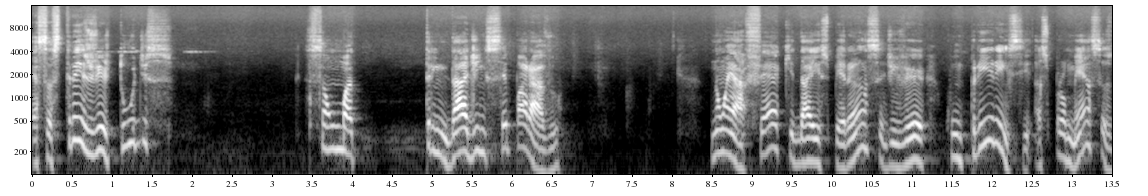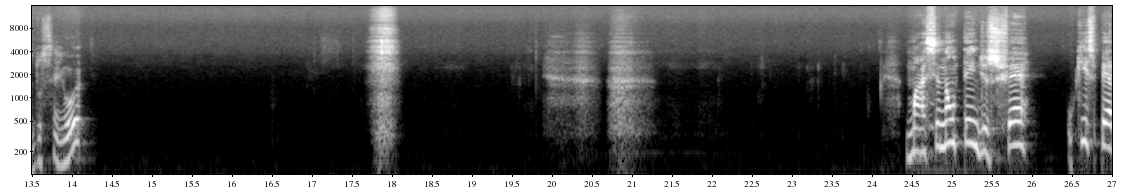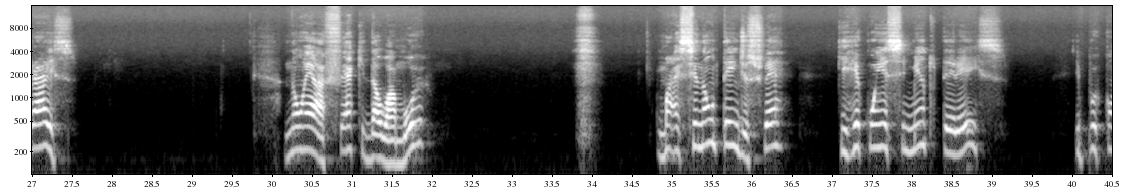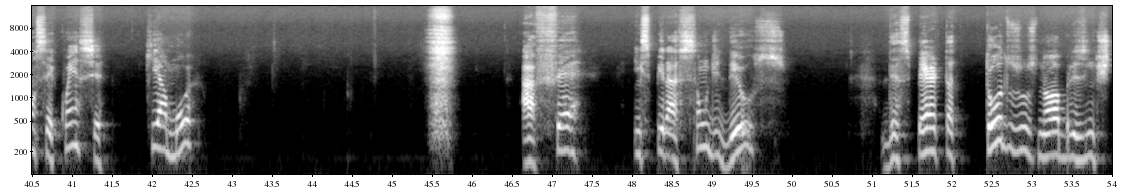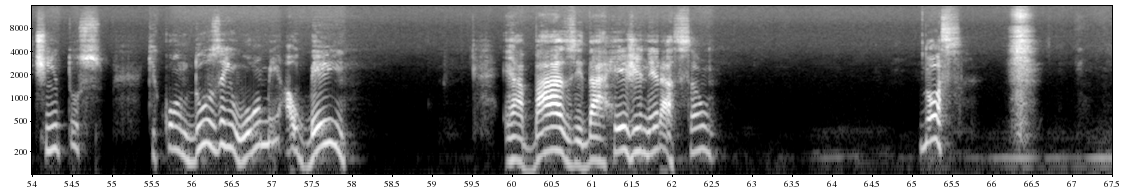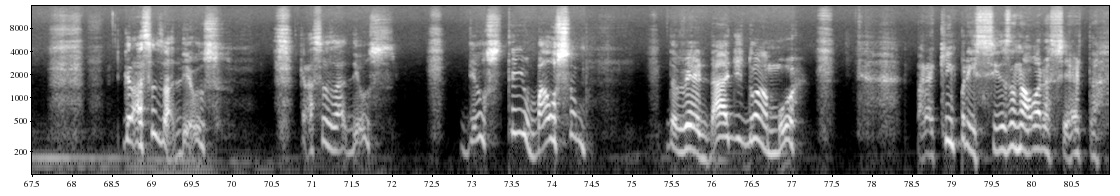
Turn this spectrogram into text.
Essas três virtudes são uma trindade inseparável. Não é a fé que dá a esperança de ver cumprirem-se as promessas do Senhor? Mas se não tendes fé, o que esperais? Não é a fé que dá o amor? Mas se não tendes fé, que reconhecimento tereis? E por consequência, que amor? A fé, inspiração de Deus, desperta todos os nobres instintos que conduzem o homem ao bem. É a base da regeneração. Nossa! Graças a Deus, graças a Deus, Deus tem o bálsamo da verdade e do amor para quem precisa na hora certa.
